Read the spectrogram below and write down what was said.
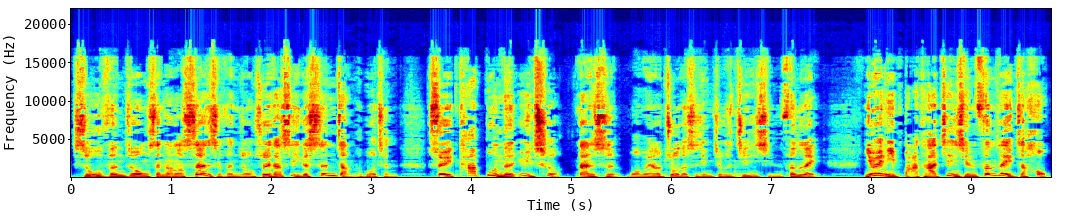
十五分钟生长到三十分钟，所以它是一个生长的过程，所以它不能预测。但是我们要做的事情就是进行分类，因为你把它进行分类之后，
